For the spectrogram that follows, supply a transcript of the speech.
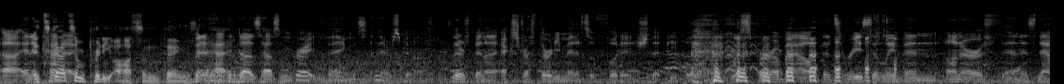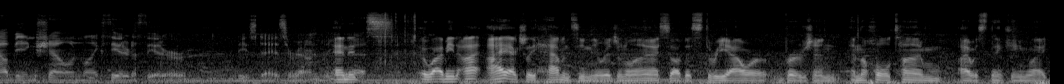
uh, and it it's kinda, got some pretty awesome things. but it, ha- it does have some great things. And there's been a there's been an extra 30 minutes of footage that people whisper about that's recently been unearthed and is now being shown like theater to theater these days around the and U.S. it's well, i mean I, I actually haven't seen the original and i saw this three hour version and the whole time i was thinking like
